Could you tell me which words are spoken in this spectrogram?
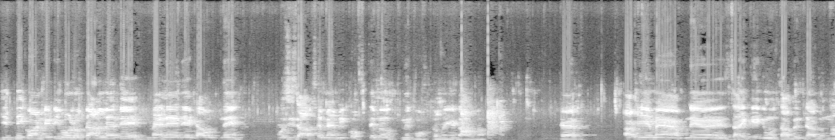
जितनी क्वांटिटी वो लोग डाल रहे थे, मैंने देखा उतने, उस हिसाब से मैं भी कोफ्ते में उतने कोफ्तों में ये डालूँगा खैर अब ये मैं अपने जायके के मुताबिक डालूँगा।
